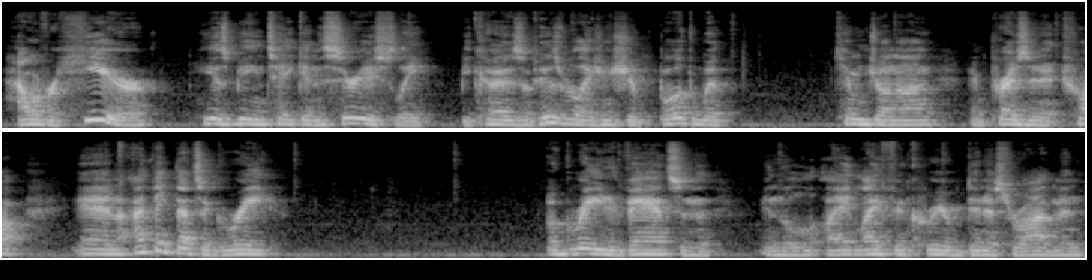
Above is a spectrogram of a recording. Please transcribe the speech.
However, here he is being taken seriously because of his relationship both with Kim Jong Un and President Trump. And I think that's a great a great advance in the in the life and career of Dennis Rodman.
